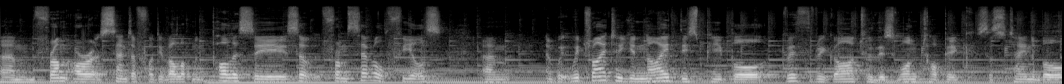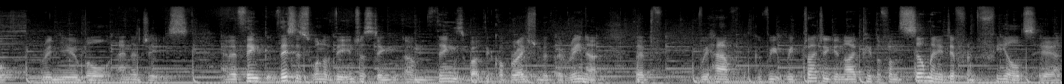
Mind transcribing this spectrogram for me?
um, from our Center for Development Policy, so from several fields. Um, and we, we, try to unite these people with regard to this one topic, sustainable, renewable energies. And I think this is one of the interesting um, things about the cooperation with IRENA, that we have we, we try to unite people from so many different fields here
